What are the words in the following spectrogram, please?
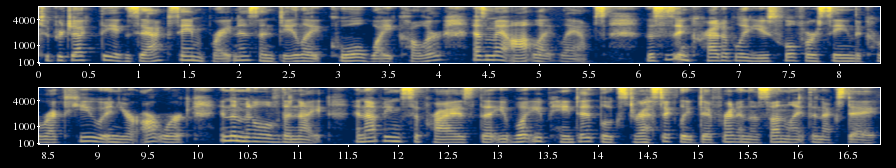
to project the exact same brightness and daylight cool white color as my OttLite lamps. This is incredibly useful for seeing the correct hue in your artwork in the middle of the night and not being surprised that you, what you painted looks drastically different in the sunlight the next day.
